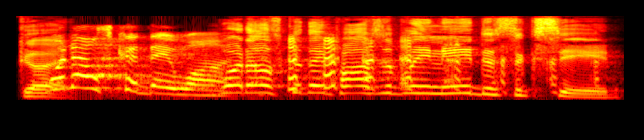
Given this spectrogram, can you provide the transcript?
good. What else could they want? What else could they possibly need to succeed?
